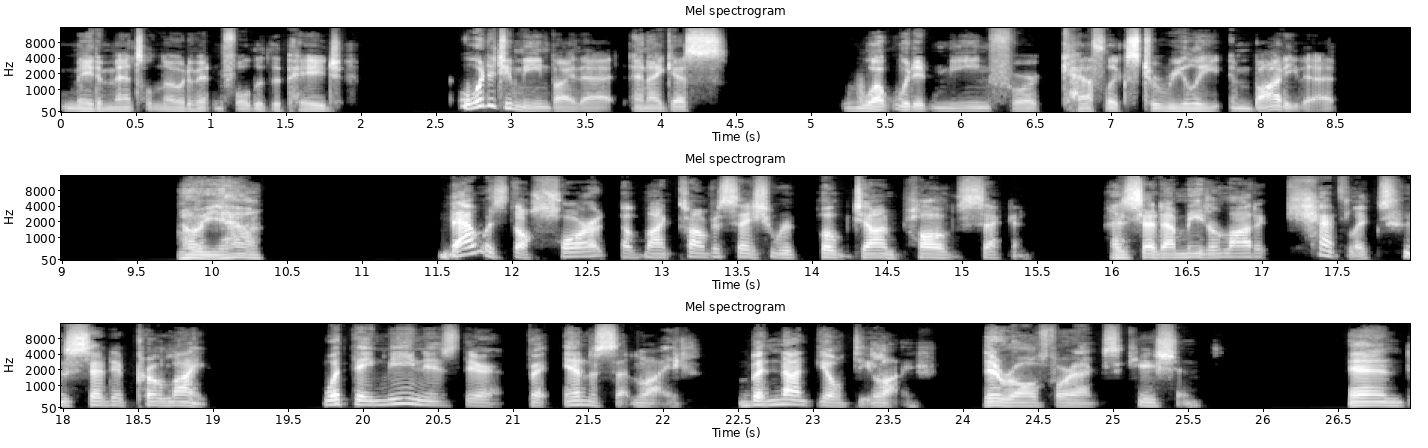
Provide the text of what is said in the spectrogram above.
made a mental note of it and folded the page. What did you mean by that? And I guess what would it mean for Catholics to really embody that? Oh yeah, that was the heart of my conversation with Pope John Paul II. I said I meet a lot of Catholics who said they're pro-life. What they mean is they're for innocent life, but not guilty life they're all for execution. And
